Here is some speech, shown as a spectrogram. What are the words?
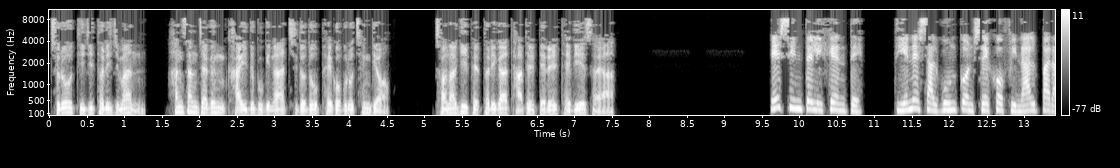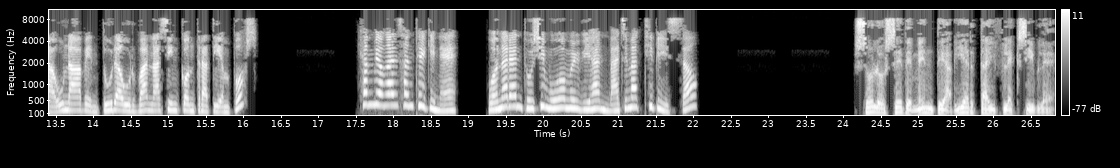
주로 디지털이지만, 항상 작은 가이드북이나 지도도 백업으로 챙겨. 전화기 배터리가 다 될 때를 대비해서야. Es inteligente. ¿Tienes algún consejo final para una aventura urbana sin contratiempos? 현명한 선택이네. 원활한 도시 모험을 위한 마지막 팁이 있어? Solo sé de mente abierta y flexible.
